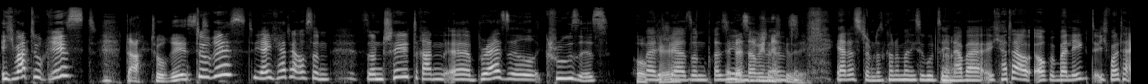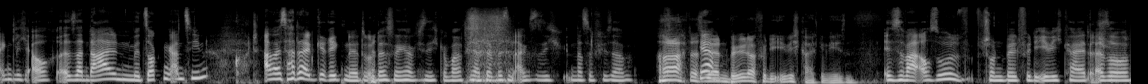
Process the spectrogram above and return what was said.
Ich war Tourist. Da, Tourist. Tourist? Ja, ich hatte auch so ein, so ein Schild dran, äh, Brazil Cruises. Weil ich Okay. ja so ein Ja, Brasilien. das habe ich nicht gesehen. Ja, das stimmt, das konnte man nicht so gut sehen. Ja. Aber ich hatte auch überlegt, ich wollte eigentlich auch äh, Sandalen mit Socken anziehen. Oh Gott. Aber es hat halt geregnet und deswegen habe ich es nicht gemacht. Ich hatte ein bisschen Angst, dass ich nasse Füße habe. Ach, das Ja. wären Bilder für die Ewigkeit gewesen. Es war auch so schon ein Bild für die Ewigkeit. Das also,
